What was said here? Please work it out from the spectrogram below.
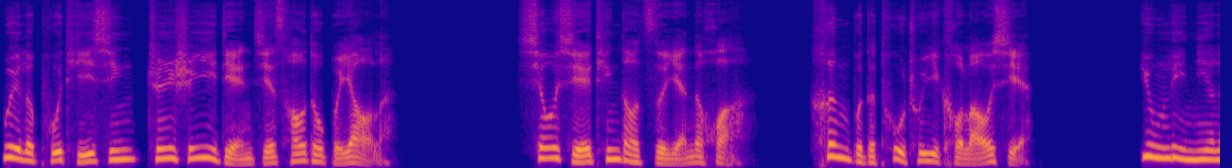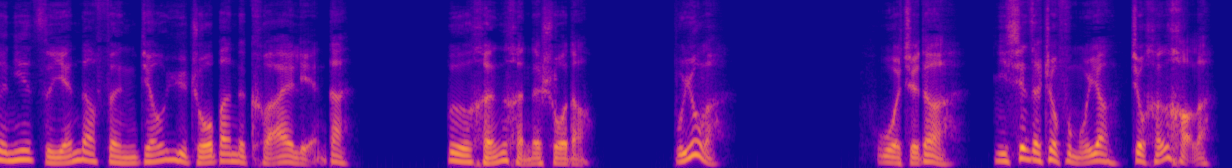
为了菩提心，真是一点节操都不要了。萧邪听到紫妍的话。恨不得吐出一口老血，用力捏了捏紫妍那粉雕玉琢般的可爱脸蛋，恶狠狠的说道：“不用了，我觉得你现在这副模样就很好了。”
